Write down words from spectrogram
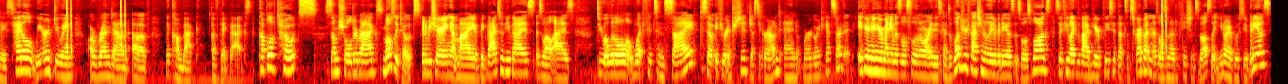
Today's title, we are doing a rundown of the comeback of big bags. A couple of totes, some shoulder bags, mostly totes. Gonna be sharing my big bags with you guys as well as do a little what fits inside. So if you're interested, just stick around and we're going to get started. If you're new here, my name is Alyssa Lenore and these kinds of luxury fashion related videos as well as vlogs. So if you like the vibe here, please hit that subscribe button as well as the notifications bell so that you know when I post new videos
